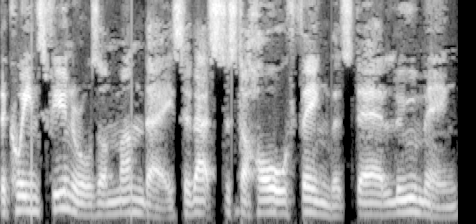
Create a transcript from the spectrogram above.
the Queen's funeral's on Monday, so that's just a whole thing that's there looming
